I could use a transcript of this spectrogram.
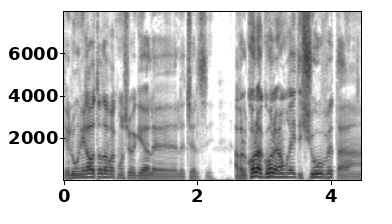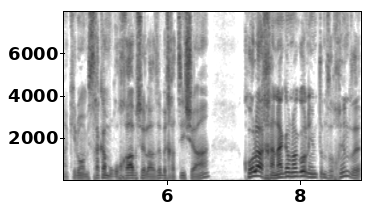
כאילו, הוא נראה אותו דבר כמו שהוא הגיע ל- לצ'לסי. אבל כל הגול, היום ראיתי שוב את ה... כאילו, המשחק המורחב של הזה בחצי שעה. כל ההכנה גם לגול, אם אתם זוכרים, זה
